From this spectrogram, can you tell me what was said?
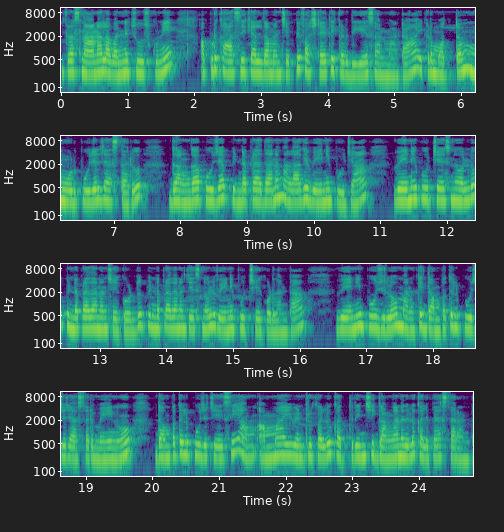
ఇక్కడ స్నానాలు అవన్నీ చూసుకుని అప్పుడు కాశీకి వెళ్దామని చెప్పి ఫస్ట్ అయితే ఇక్కడ దిగేసాం అనమాట ఇక్కడ మొత్తం మూడు పూజలు చేస్తారు. గంగా పూజ పిండ ప్రధానం అలాగే వేణి పూజ. వేణి పూజ చేసిన వాళ్ళు పిండ ప్రదానం చేయకూడదు. పిండ ప్రదానం చేసిన వాళ్ళు వేణి పూజ చేయకూడదంట. వేణి పూజలో మనకి దంపతులు పూజ చేస్తారు మెయిన్. దంపతులు పూజ చేసి అమ్ అమ్మాయి వెంట్రుకలు కత్తిరించి గంగా నదిలో కలిపేస్తారంట.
